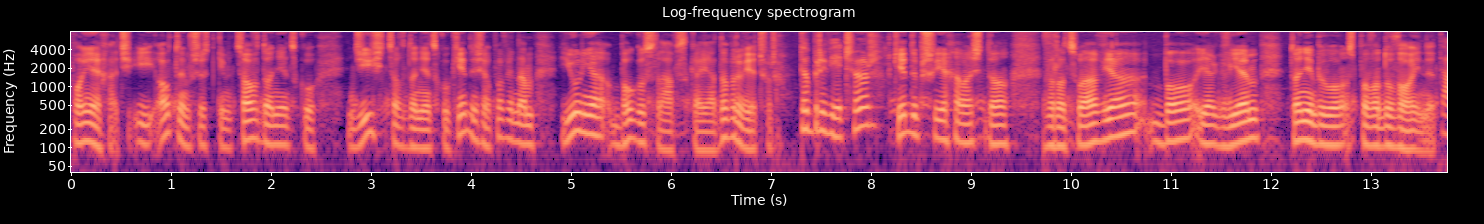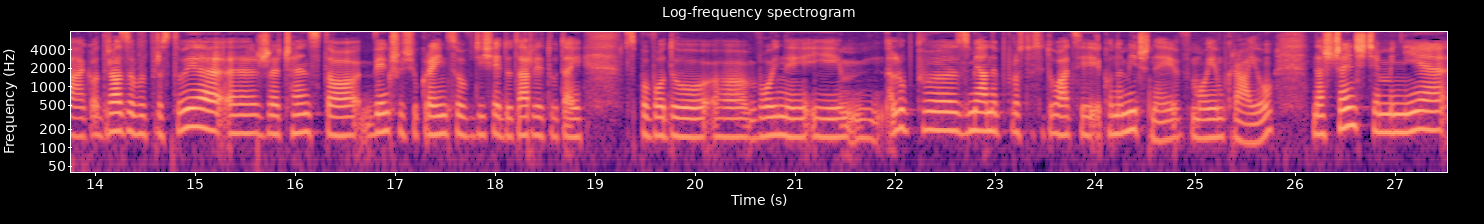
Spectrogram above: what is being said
pojechać. I o tym wszystkim, co w Doniecku dziś, co w Doniecku kiedyś opowie nam Julia Bogusławska. Ja dobry wieczór. Dobry wieczór wieczór. Kiedy przyjechałaś do Wrocławia, bo jak wiem, to nie było z powodu wojny. Tak, od razu wyprostuję, e, że często większość Ukraińców dzisiaj dotarli tutaj z powodu e, wojny i, mm, lub e, zmiany po prostu sytuacji ekonomicznej w moim kraju. Na szczęście mnie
